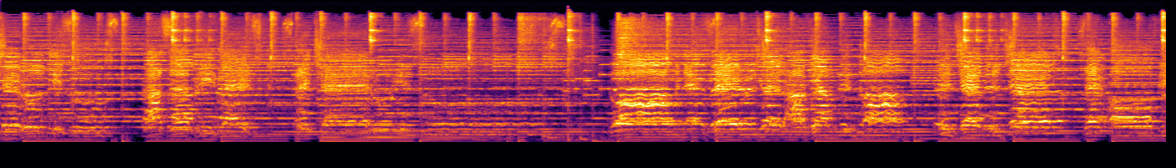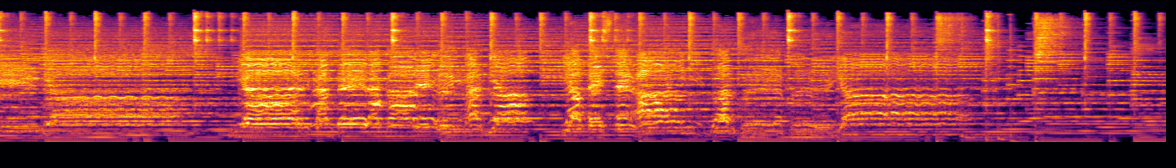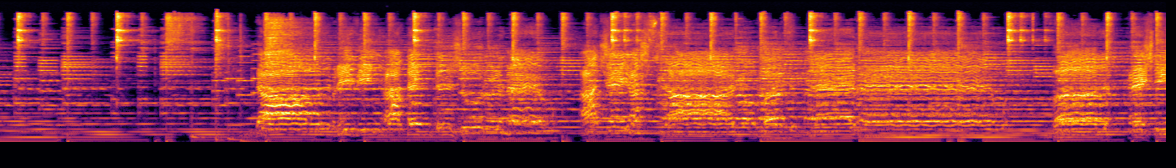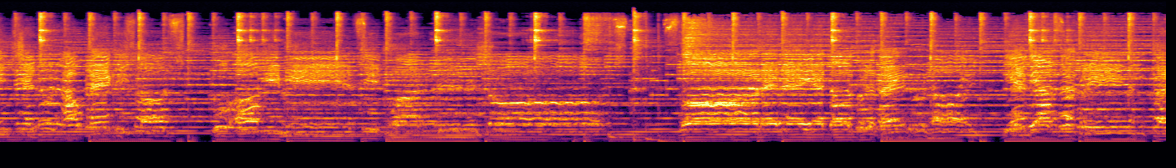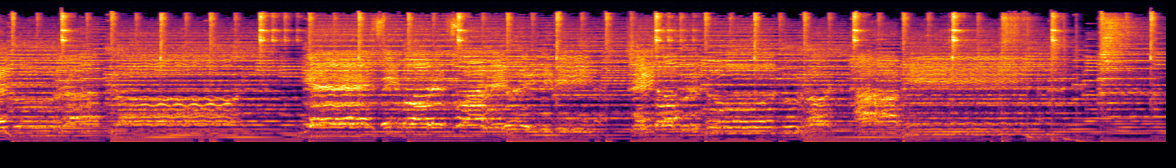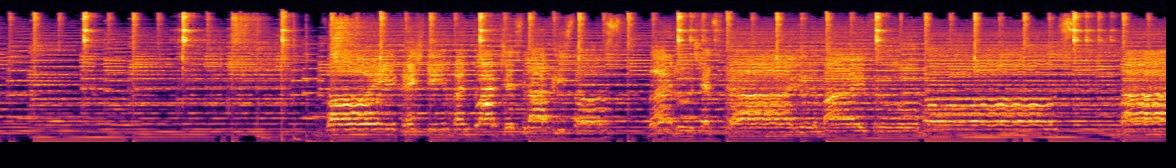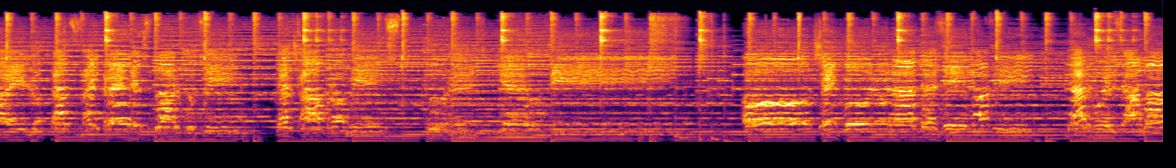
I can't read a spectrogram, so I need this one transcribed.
cerul Iisus, ca să privești spre cerul Iisus. Doamne, vreun cel aveam în noapte, încet, încet se obilea. Iar candela care îl cambia, ea peste Voi creștini vă întoarceți la Hristos, vă duceți traiul mai căci a promis curând eu vin. O, ce încununată zi va fi, dar mulți amari,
